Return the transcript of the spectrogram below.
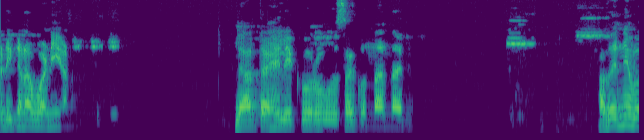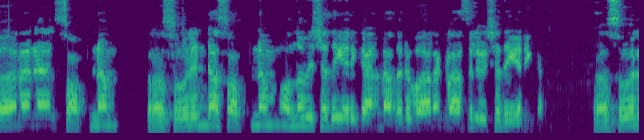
അടിക്കണ പണിയാണ്? ലാ തഹലിക്കു റൂസക്കുന്നാൽ അതിന് വേറൊരു സ്വപ്നം റസൂലിന്റെ സ്വപ്നം ഒന്ന് വിശദീകരിക്കാനുണ്ട് അതൊരു വേറെ ക്ലാസ്സിൽ വിശദീകരിക്കാം. റസൂൽ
